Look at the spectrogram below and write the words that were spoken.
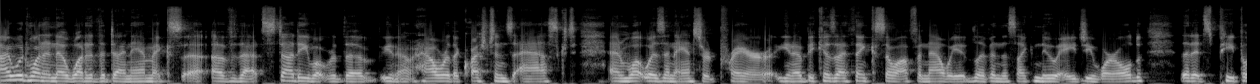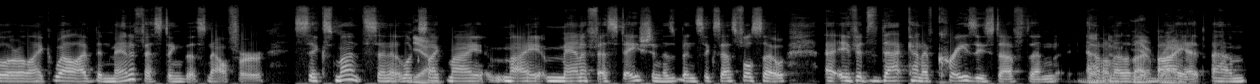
I would want to know what are the dynamics uh, of that study. What were the you know how were the questions asked, and what was an answered prayer? You know, because I think so often now we live in this like new agey world that it's people are like, well, I've been manifesting this now for six months, and it looks Yeah. like my my manifestation has been successful. So uh, if it's that kind of crazy stuff, then, I don't know that Yeah, I buy right. it. Um,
